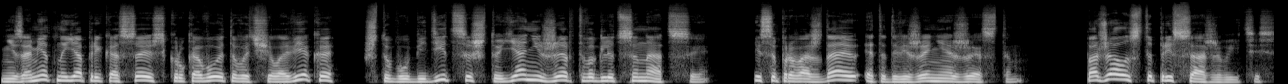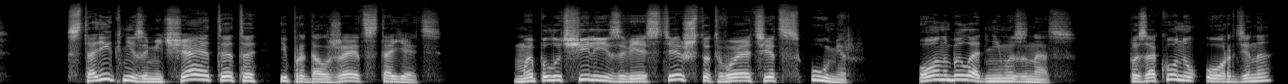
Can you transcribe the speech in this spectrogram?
Незаметно я прикасаюсь к рукаву этого человека, чтобы убедиться, что я не жертва галлюцинации, и сопровождаю это движение жестом. «Пожалуйста, присаживайтесь». Старик не замечает это и продолжает стоять. «Мы получили известие, что твой отец умер. Он был одним из нас. По закону ордена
